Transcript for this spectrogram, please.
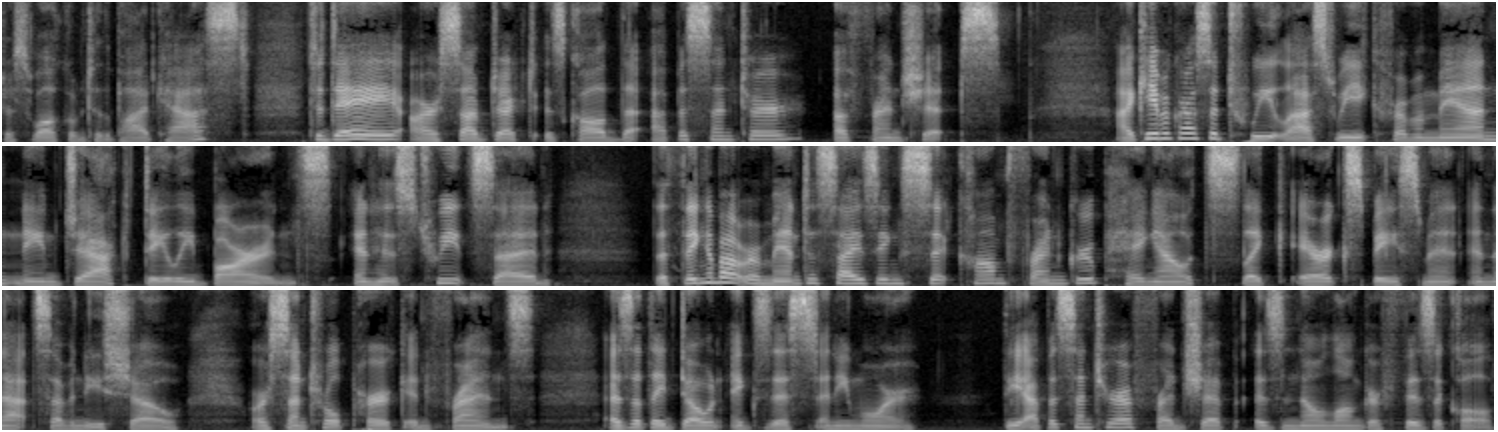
just welcome to the podcast. Today, our subject is called the epicenter of friendships. I came across a tweet last week from a man named Jack Daly Barnes, and his tweet said, The thing about romanticizing sitcom friend group hangouts like Eric's Basement and That 70s Show or Central Perk and Friends is that they don't exist anymore. The epicenter of friendship is no longer physical.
